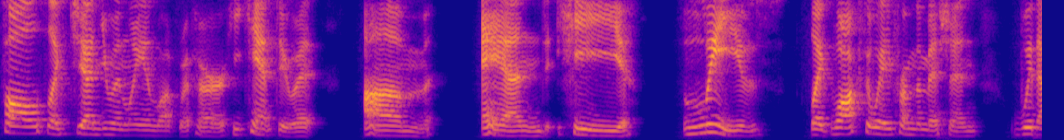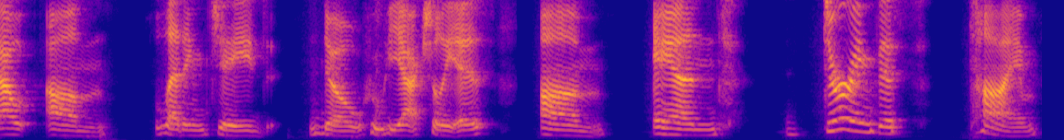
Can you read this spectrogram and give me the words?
falls like genuinely in love with her. He can't do it. Um and he leaves, like walks away from the mission without um letting Jade know who he actually is. Um and during this time,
